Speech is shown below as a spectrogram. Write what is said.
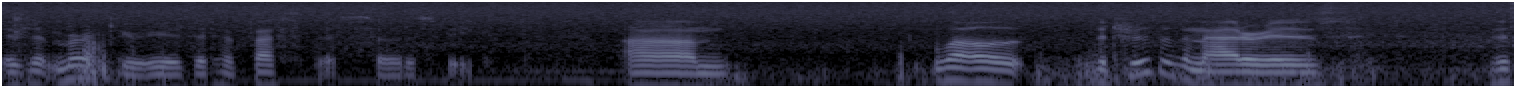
is it Mercury? Is it Hephaestus, so to speak? Um, well, the truth of the matter is, this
